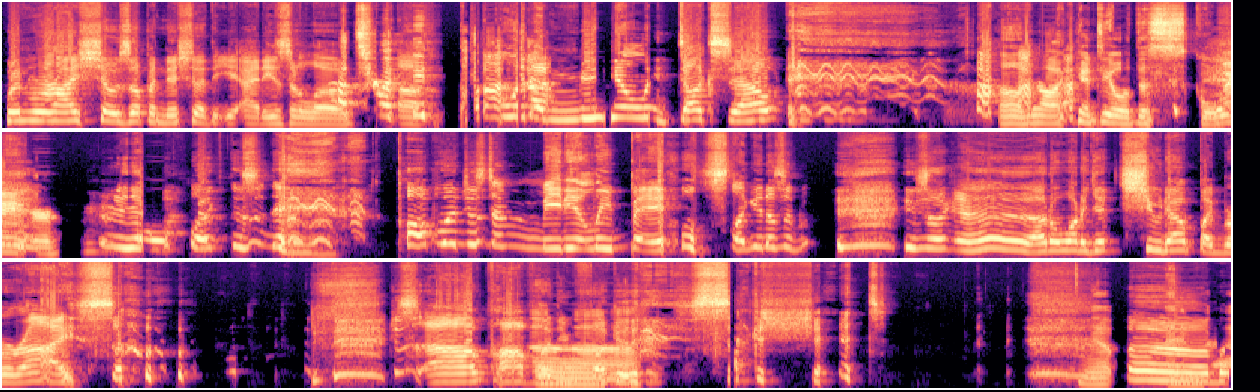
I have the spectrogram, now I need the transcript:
when Mirai shows up initially at, the, at Iserlo, That's uh, right. Poplin immediately ducks out. oh no, I can't deal with this square. yeah, like this. Poplin just immediately bails. Like he doesn't. He's like, uh, I don't want to get chewed out by Mirai. So just ah, Poplin, you Uh. fucking sack of shit. Yep. Uh, And, but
